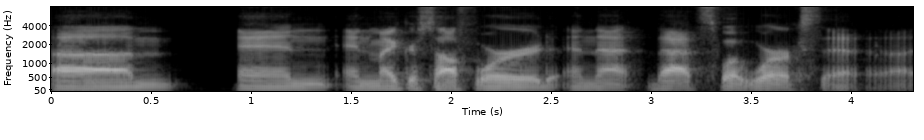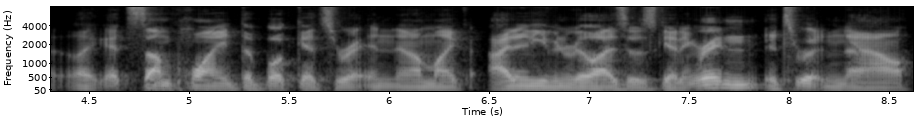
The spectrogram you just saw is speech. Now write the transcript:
um, and and Microsoft Word, and that that's what works. Uh, like at some point, the book gets written, and I'm like, I didn't even realize it was getting written. It's written now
